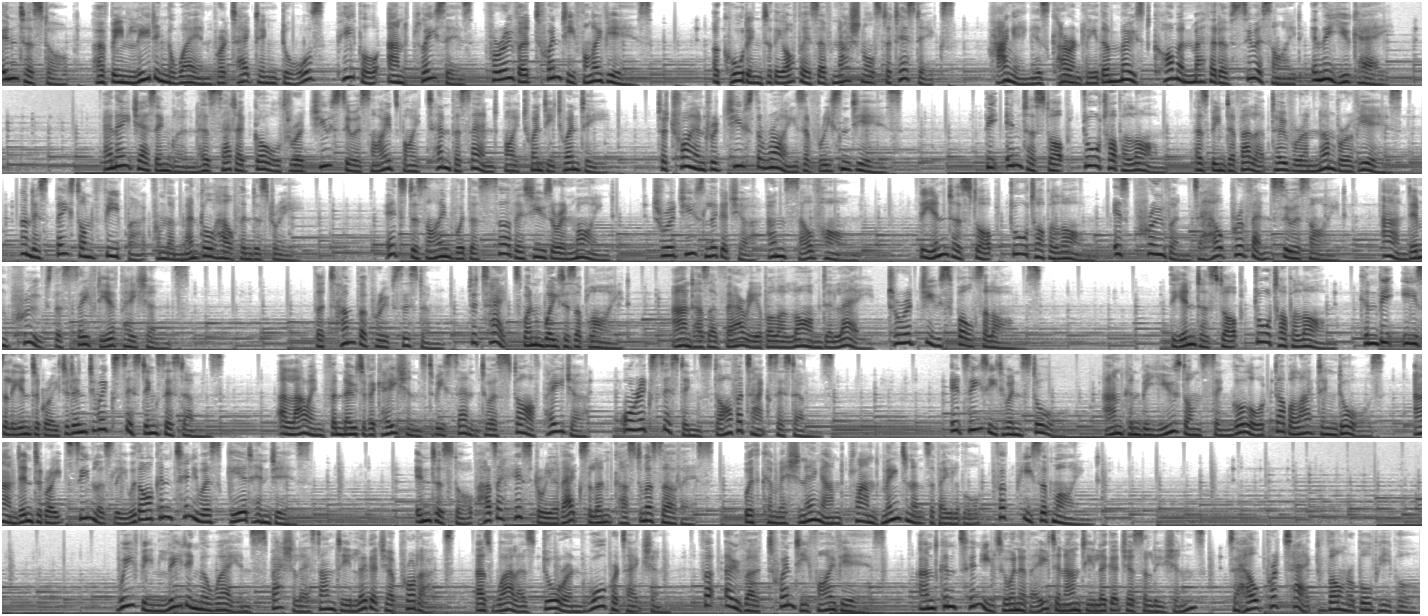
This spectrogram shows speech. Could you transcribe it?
Intastop have been leading the way in protecting doors, people and places for over 25 years. According to the Office of National Statistics, hanging is currently the most common method of suicide in the UK. NHS England has set a goal to reduce suicides by 10% by 2020 to try and reduce the rise of recent years. The Intastop door top alarm has been developed over a number of years and is based on feedback from the mental health industry. It's designed with the service user in mind to reduce ligature and self-harm. The Intastop door top alarm is proven to help prevent suicide and improves the safety of patients. The tamper-proof system detects when weight is applied and has a variable alarm delay to reduce false alarms. The Intastop door top alarm can be easily integrated into existing systems, allowing for notifications to be sent to a staff pager or existing staff attack systems. It's easy to install and can be used on single or double acting doors and integrates seamlessly with our continuous geared hinges. Intastop has a history of excellent customer service, with commissioning and planned maintenance available for peace of mind. We've been leading the way in specialist anti-ligature products as well as door and wall protection for over 25 years and continue to innovate in anti-ligature solutions to help protect vulnerable people.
